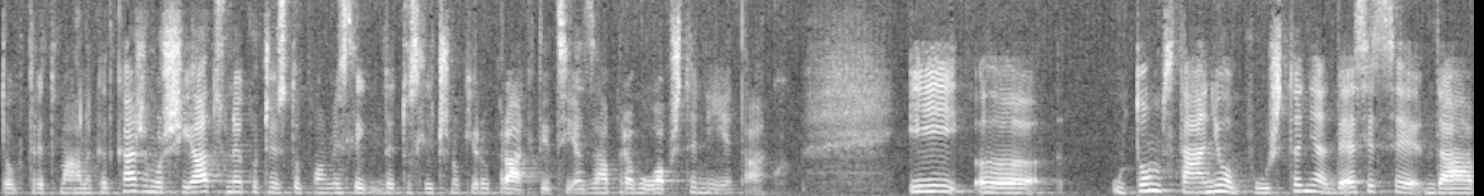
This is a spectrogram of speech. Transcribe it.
tog tretmana. Kad kažemo šijacu, neko često pomisli da je to slično kiropraktici, a zapravo uopšte nije tako. I uh, u tom stanju opuštanja desi se da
